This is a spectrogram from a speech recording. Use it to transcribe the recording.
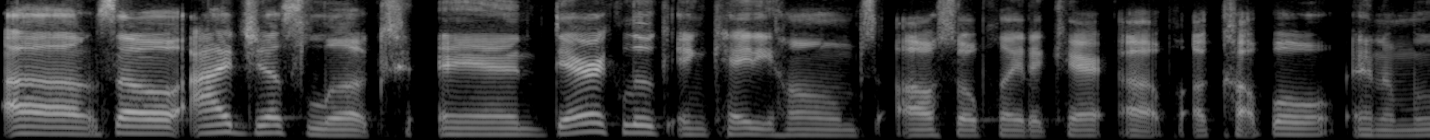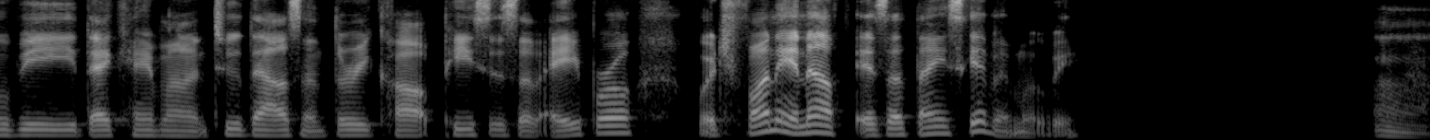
Uh, so I just looked, and Derek Luke and Katie Holmes also played a car- uh, a couple in a movie that came out in 2003 called Pieces of April, which, funny enough, is a Thanksgiving movie. Mm.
